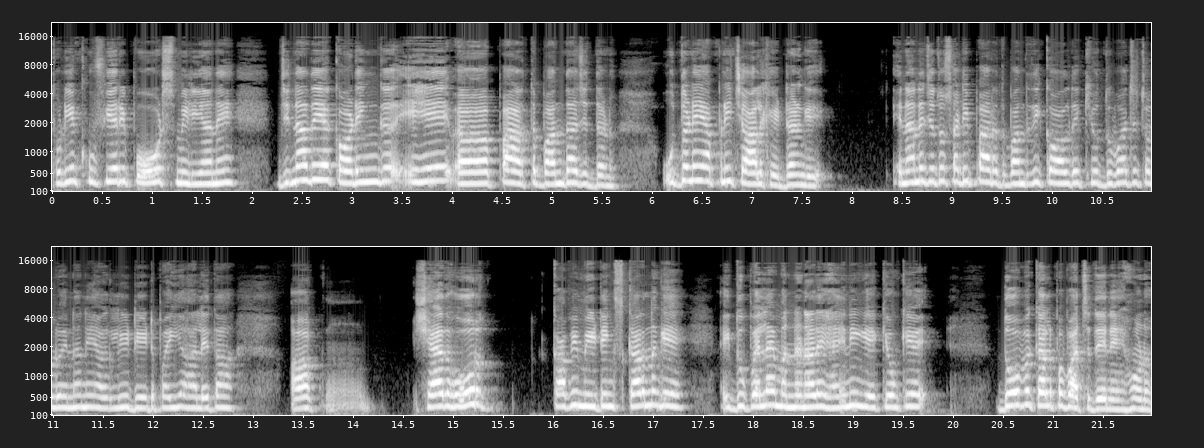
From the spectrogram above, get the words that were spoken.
ਥੋੜੀਆਂ ਖੂਫੀਆ ਰਿਪੋਰਟਸ ਮਿਲੀਆਂ ਨੇ ਜਿਨ੍ਹਾਂ ਦੇ ਅਕੋਰਡਿੰਗ ਇਹ ਭਾਰਤ ਬੰਦ ਆ ਜਿੱਦਣ। ਉਦਣ ਇਹ ਆਪਣੀ ਚਾਲ ਖੇਡਣਗੇ। ਇਹਨਾਂ ਨੇ ਜਦੋਂ ਸਾਡੀ ਭਾਰਤ ਬੰਦ ਦੀ ਕਾਲ ਦੇਖੀ ਉਦੋਂ ਬਾਅਦ ਚ ਚਲੋ ਇਹਨਾਂ ਨੇ ਅਗਲੀ ਡੇਟ ਪਾਈ ਆ, ਹਾਲੇ ਤਾਂ ਆ ਸ਼ਾਇਦ ਹੋਰ ਕਾਫੀ ਮੀਟਿੰਗਸ ਕਰਨਗੇ। ਇਦੋਂ ਪਹਿਲਾਂ ਇਹ ਮੰਨਣ ਵਾਲੇ ਹੈ ਨਹੀਂਗੇ ਕਿਉਂਕਿ ਦੋ ਵਿਕਲਪ ਬਚਦੇ ਨੇ ਹੁਣ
